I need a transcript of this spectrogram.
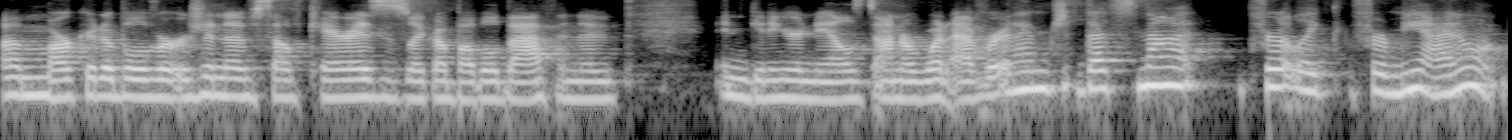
a marketable version of self care is, is like a bubble bath and a and getting your nails done or whatever and i'm that's not for like for me i don't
